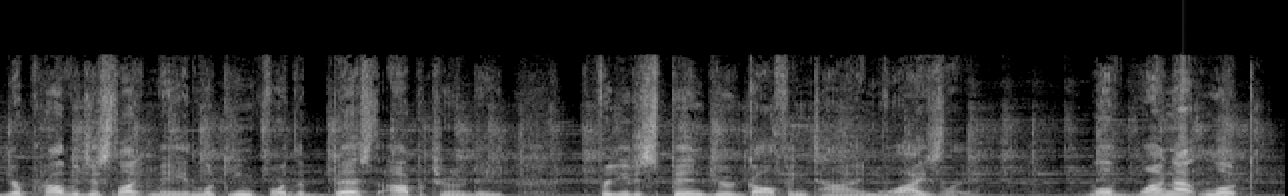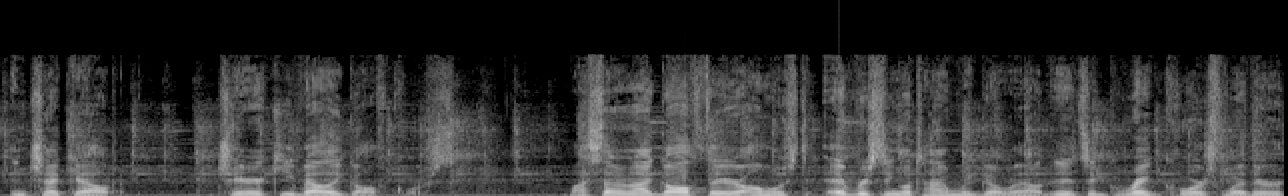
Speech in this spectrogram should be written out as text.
you're probably just like me looking for the best opportunity for you to spend your golfing time wisely. Well, why not look and check out Cherokee Valley Golf Course? My son and I golf there almost every single time we go out, and it's a great course whether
